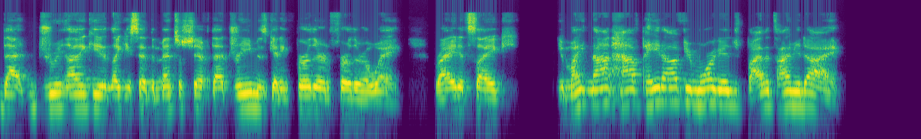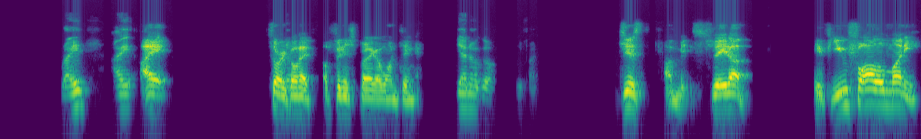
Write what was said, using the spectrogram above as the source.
that dream. I think, you, like you said, the mental shift, that dream is getting further and further away, right? It's like you might not have paid off your mortgage by the time you die, right? I, I, sorry, go ahead. I'll finish, but I got one thing. Yeah, no, go. Just, I mean, straight up, if you follow money,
